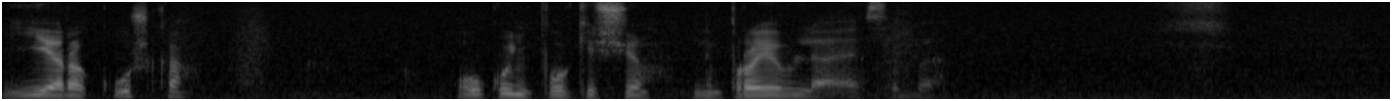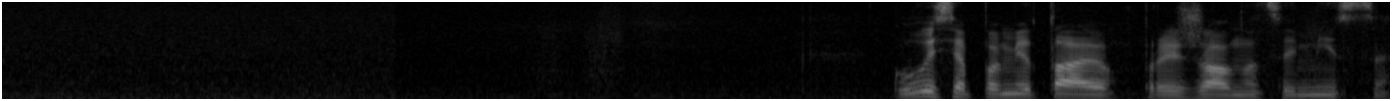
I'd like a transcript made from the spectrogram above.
є ракушка, окунь поки що не проявляє себе. Колись я пам'ятаю, приїжджав на це місце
